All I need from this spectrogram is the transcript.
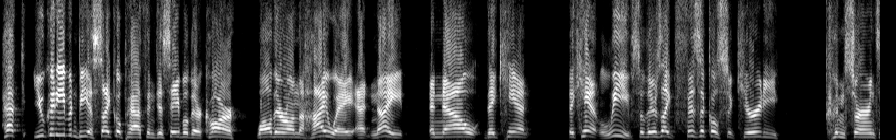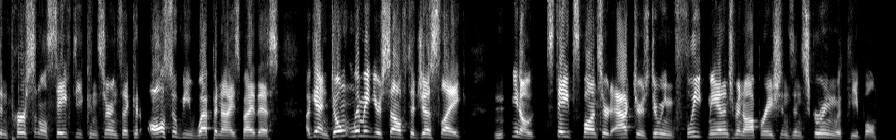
Heck, you could even be a psychopath and disable their car while they're on the highway at night and now they can't they can't leave. So there's like physical security concerns and personal safety concerns that could also be weaponized by this. Again, don't limit yourself to just like you know, state sponsored actors doing fleet management operations and screwing with people.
